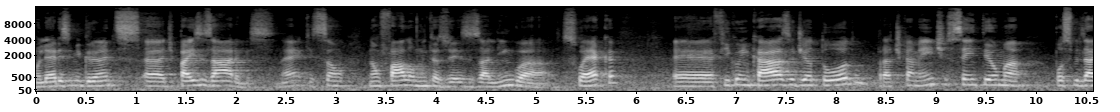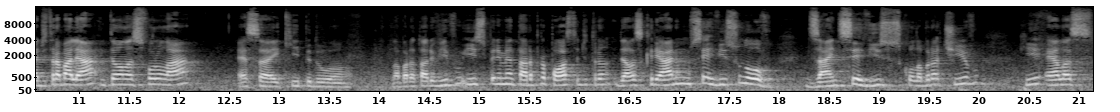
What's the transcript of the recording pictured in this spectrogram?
Mulheres imigrantes é, de países árabes, né, que são, não falam muitas vezes a língua sueca, é, ficam em casa o dia todo, praticamente, sem ter uma possibilidade de trabalhar. Então elas foram lá, essa equipe do Laboratório Vivo, e experimentaram a proposta de delas criarem um serviço novo, design de serviços colaborativo, que elas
